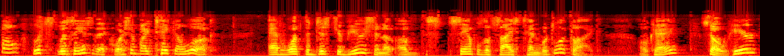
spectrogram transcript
Well, let's let's answer that question by taking a look at what the distribution of, of samples of size 10 would look like. Okay? So here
